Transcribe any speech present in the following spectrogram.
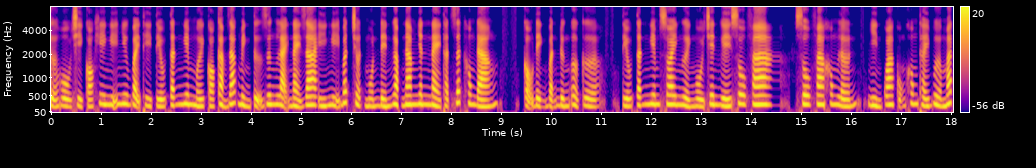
Tựa hồ chỉ có khi nghĩ như vậy thì Tiếu Tấn Nghiêm mới có cảm giác mình tự dưng lại nảy ra ý nghĩ bất chợt muốn đến gặp nam nhân này thật rất không đáng. Cậu định vẫn đứng ở cửa. Tiếu Tấn Nghiêm xoay người ngồi trên ghế sofa. Sofa không lớn, nhìn qua cũng không thấy vừa mắt,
